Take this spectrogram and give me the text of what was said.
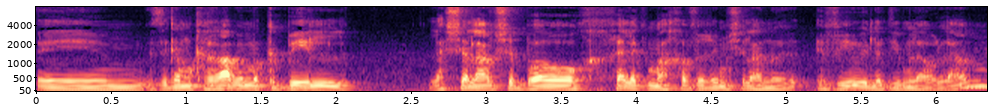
אמ, זה גם קרה במקביל לשלב שבו חלק מהחברים שלנו הביאו ילדים לעולם,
